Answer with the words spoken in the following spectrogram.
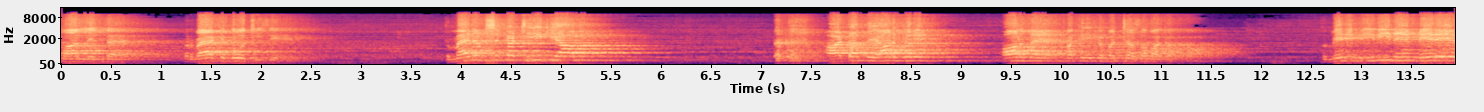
پال لیتا ہے، پر میں کہ دو چیزیں ہیں۔ تو میں نے ان سے کہا، ٹھیک ہے، آپ آٹا تیار کریں اور میں بکری کا بچہ ذبح کرتا ہوں۔ تو میری بیوی نے میرے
